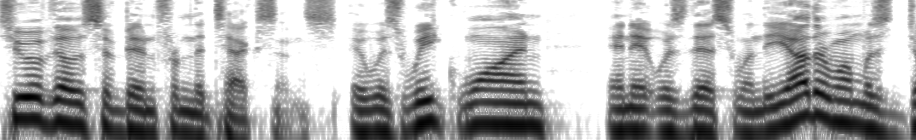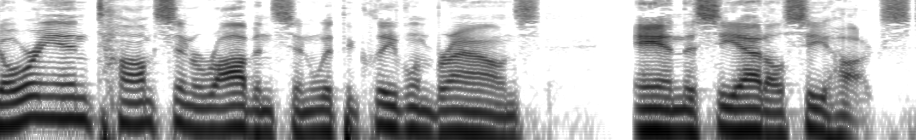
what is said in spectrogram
Two of those have been from the Texans. It was week one, and it was this one. The other one was Dorian Thompson Robinson with the Cleveland Browns and the Seattle Seahawks.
